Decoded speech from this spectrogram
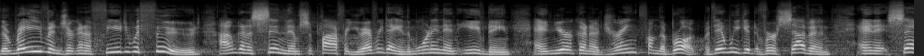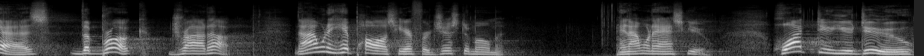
the ravens are going to feed you with food. I'm going to send them supply for you every day in the morning and evening, and you're going to drink from the brook. But then we get to verse 7, and it says, The brook dried up. Now, I want to hit pause here for just a moment. And I want to ask you, what do you do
